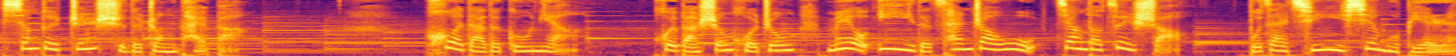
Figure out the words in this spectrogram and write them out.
相对真实的状态吧。豁达的姑娘，会把生活中没有意义的参照物降到最少，不再轻易羡慕别人。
